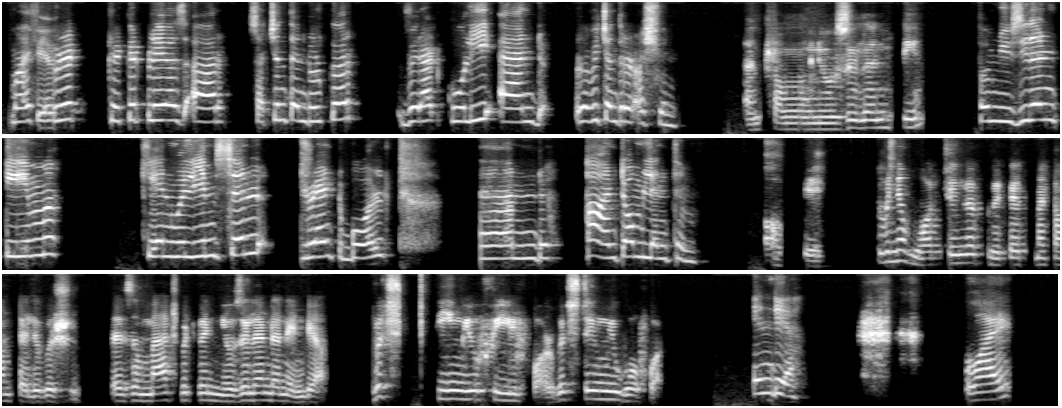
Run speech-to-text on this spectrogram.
my favorite cricket players are sachin tendulkar virat kohli and ravichandran ashwin. And from new zealand team? From new zealand team Kane Williamson, Trent Boult, and, ah, and Tom Latham. Okay. So when you're watching a cricket match on television, there's a match between New Zealand and India. Which team you feel for? Which team you go for? India. Why?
